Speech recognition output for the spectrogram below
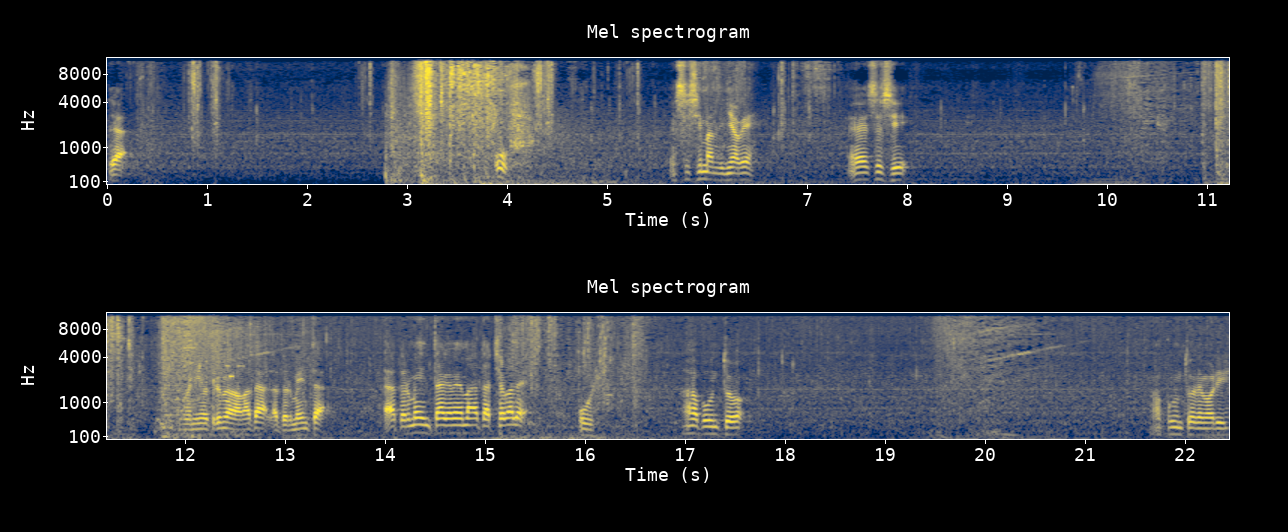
Ya. Uf. Ese sí me han diñado bien. Ese sí. Ha venido otro me va a matar La tormenta la tormenta que me mata, chavales. Uy, a punto. A punto de morir.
